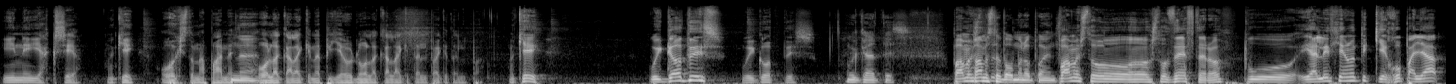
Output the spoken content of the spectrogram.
είναι η αξία. Okay. Όχι στο να πάνε Ναι. όλα καλά και να πηγαίνουν όλα καλά κτλ. κτλ. Okay. We got this. We got this. We got this. Πάμε, Πάμε στο επόμενο point. Πάμε στο, στο δεύτερο, που η αλήθεια είναι ότι και εγώ παλιά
